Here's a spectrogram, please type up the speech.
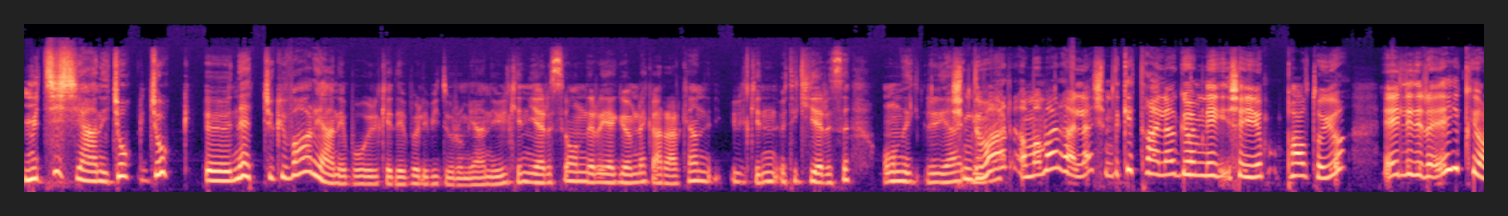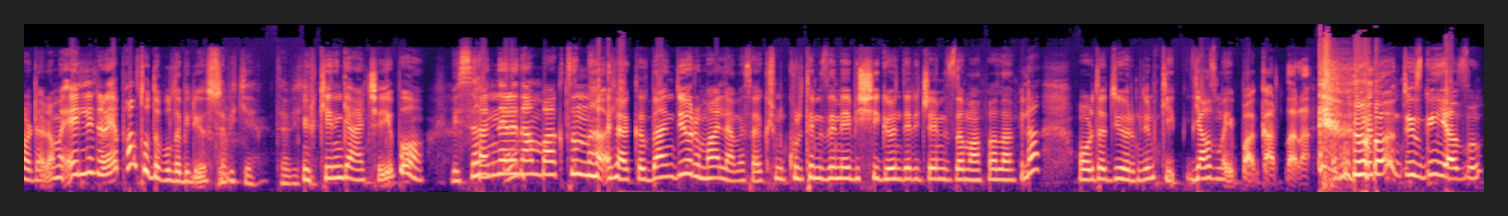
müthiş yani çok çok e, net çünkü var yani bu ülkede böyle bir durum yani ülkenin yarısı 10 liraya gömlek ararken ülkenin öteki yarısı 10 liraya Şimdi gömlek- var ama var hala. Şimdi git hala gömleği şeyi paltoyu 50 liraya yıkıyorlar ama 50 liraya palto da bulabiliyorsun. Tabii ki tabii ki. Ülkenin gerçeği bu. Ve Sen, o- nereden baktığınla alakalı. Ben diyorum hala mesela şimdi kuru temizlemeye bir şey göndereceğimiz zaman falan filan orada diyorum diyorum ki yazmayın pankartlara. Düzgün yazın.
